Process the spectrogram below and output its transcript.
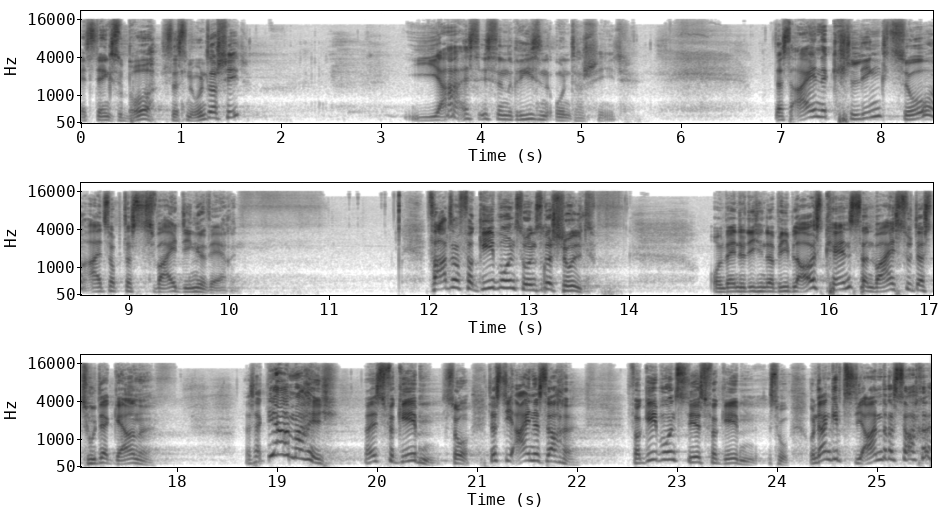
Jetzt denkst du, boah, ist das ein Unterschied? Ja, es ist ein Riesenunterschied. Das eine klingt so, als ob das zwei Dinge wären. Vater, vergib uns unsere Schuld. Und wenn du dich in der Bibel auskennst, dann weißt du, das tut er gerne. Er sagt, ja, mache ich. Dann ist vergeben. So, das ist die eine Sache. Vergib uns, dir ist vergeben. So. Und dann gibt es die andere Sache.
